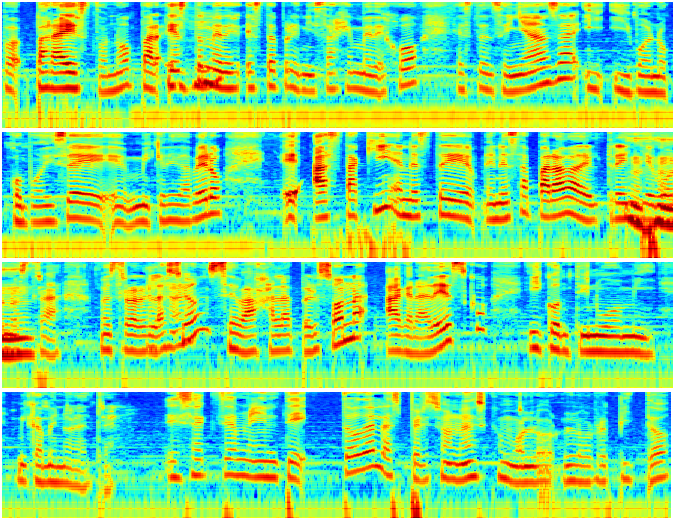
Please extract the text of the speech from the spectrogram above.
Pa- para esto, ¿no? Para esto me de- este aprendizaje me dejó esta enseñanza y, y bueno, como dice eh, mi querida Vero, eh, hasta aquí en este en esta parada del tren llegó nuestra nuestra relación, se baja la persona, agradezco y continúo mi, mi camino en el tren. Exactamente. Todas las personas, como lo, lo repito,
